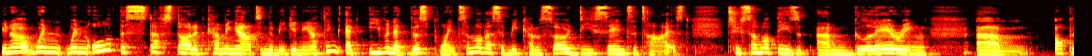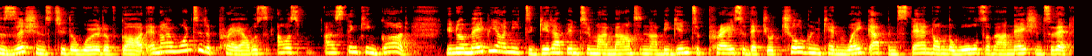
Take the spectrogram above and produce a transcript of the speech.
You know, when when all of this stuff started coming out in the beginning, I think at even at this point, some of us have become so desensitized to some of these um, glaring um, oppositions to the word of God. And I wanted to pray. I was I was I was thinking, God, you know, maybe I need to get up into my mountain and I begin to pray so that your children can wake up and stand on the walls of our nation so that,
